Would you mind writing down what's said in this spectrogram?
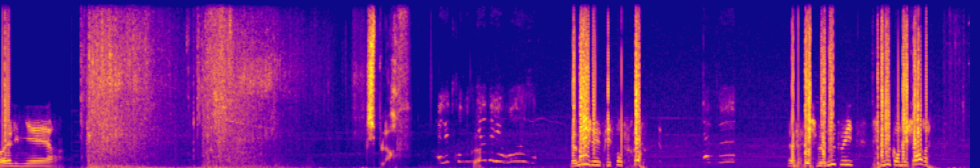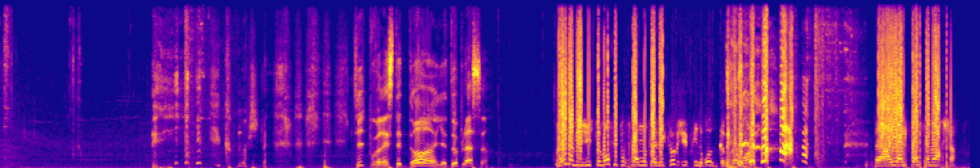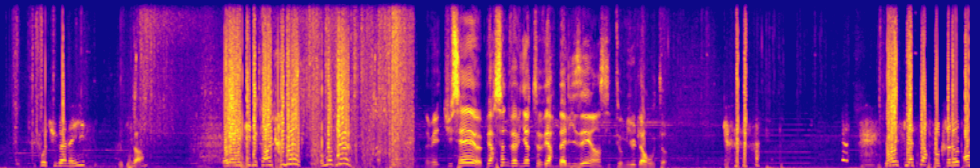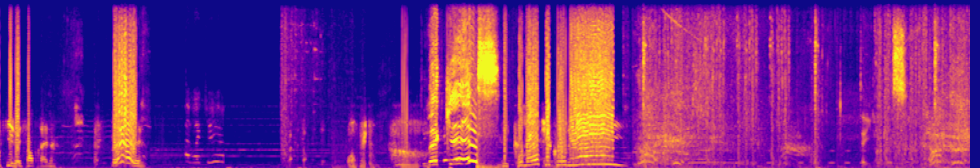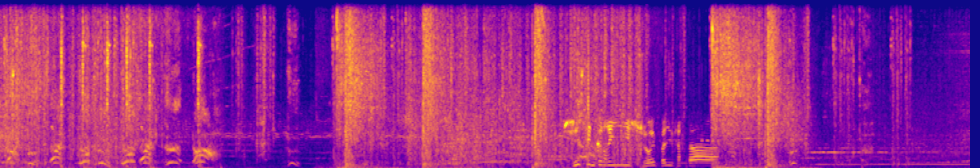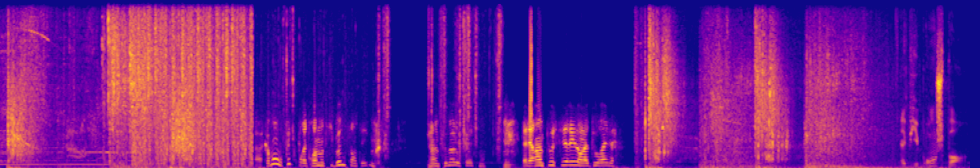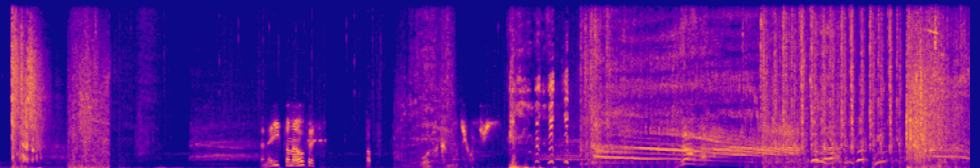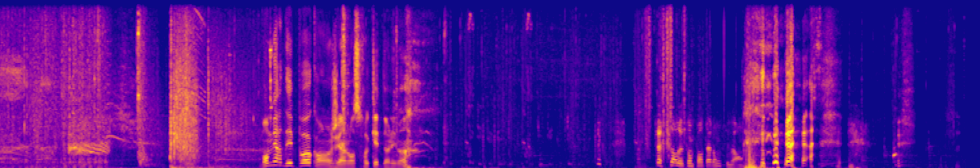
Oh la lumière Je plarf. Elle est trop Quoi mignonne, elle est rose. Bah oui, j'avais pris pour toi La veux. Euh, Je me doute, oui. Tu veux qu'on échange Comment je... tu sais, tu pouvais rester dedans, hein, il y a deux places. hein. Ouais, non, mais justement, c'est pour pouvoir monter avec toi que j'ai pris une rose, comme ça, moi. Ah, regarde pas, ça marche. Pourquoi tu vas, Naïs Mais tu vas. hein. Oh là, essaye de faire un créneau Oh mon dieu Non mais tu sais, euh, personne va venir te verbaliser hein, si t'es au milieu de la route. Laisse-la faire son créneau tranquille, elle s'entraîne. Ouais La voiture. Oh putain Oh, Ma caisse Mais comment tu conduis J'ai fait une connerie, j'aurais pas dû faire ça. Ah, comment vous faites pour être en aussi bonne santé? J'ai un peu mal aux fesses, moi. T'as l'air un peu serré dans la tourelle. Et puis bronche pas. Anaïs, t'en as aux fesses. Hop. Oh, comment tu conduis M'emmerdez pas quand j'ai un lance-roquette dans les mains. Ça sort de ton pantalon, c'est marrant.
